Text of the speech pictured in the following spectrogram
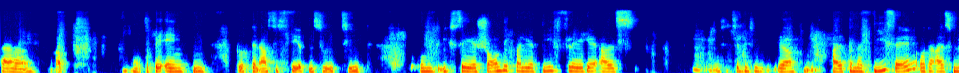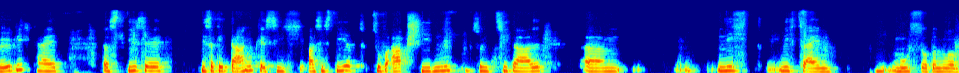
äh, Ab also Beenden durch den assistierten Suizid. Und ich sehe schon die Palliativpflege als bisschen, ja, Alternative oder als Möglichkeit, dass diese dieser Gedanke, sich assistiert zu verabschieden, suizidal, ähm, nicht, nicht sein muss oder nur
